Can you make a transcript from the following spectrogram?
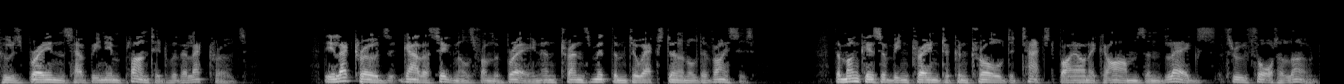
whose brains have been implanted with electrodes. The electrodes gather signals from the brain and transmit them to external devices. The monkeys have been trained to control detached bionic arms and legs through thought alone.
